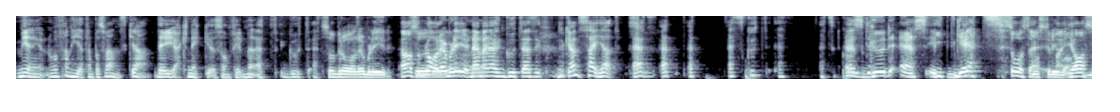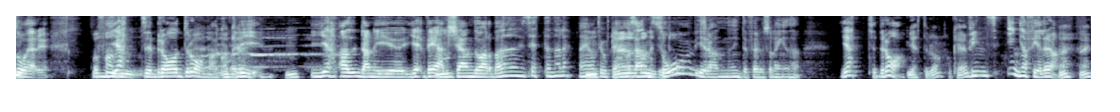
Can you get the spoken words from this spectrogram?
meningen, vad fan heter den på svenska? Det är Jack Nicholson-filmen. As good as Så bra det blir. Ja, så, bra det blir. Nej, men good as it, Nu kan jag inte säga det. As, as, as, as good as, as good As good as it, it gets. gets. Så säger måste det ju vara. Ja, så är det ju. Jättebra dramakomedi. Mm. Ja, all, den är ju jä- välkänd och alla bara, "Har ni sett den eller? Nej, jag har inte gjort det. Och sen såg vi den inte för så länge sedan. Jättebra. Jättebra, okej. Finns inga fel i den. Nej, nej.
